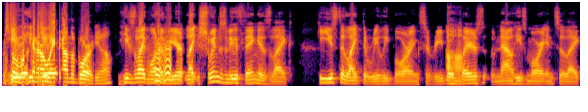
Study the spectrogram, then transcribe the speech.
we're still he, working he, our way down the board, you know? He's like one of your like Shwin's new thing is like he used to like the really boring cerebral uh-huh. players. Now he's more into like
